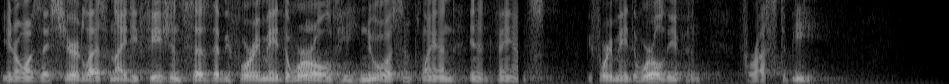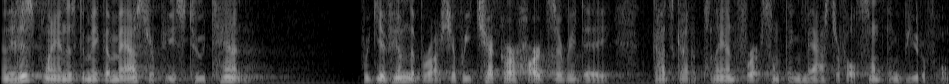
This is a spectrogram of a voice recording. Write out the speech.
you know, as I shared last night, Ephesians says that before He made the world, He knew us and planned in advance, before He made the world even, for us to be. And that His plan is to make a masterpiece, 210. We give Him the brush, if we check our hearts every day, God's got a plan for something masterful, something beautiful.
